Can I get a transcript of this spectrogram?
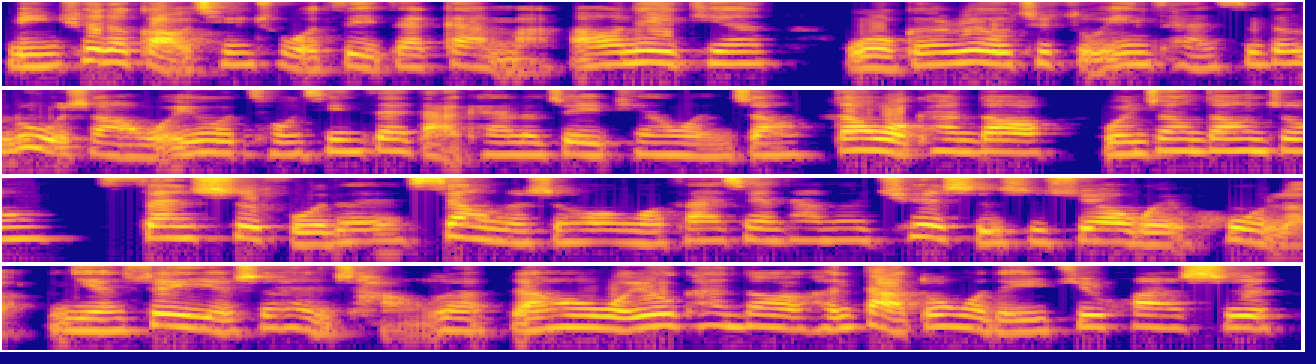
明确的搞清楚我自己在干嘛。然后那天。我跟 Rio 去祖印禅寺的路上，我又重新再打开了这一篇文章。当我看到文章当中三世佛的像的时候，我发现他们确实是需要维护了，年岁也是很长了。然后我又看到很打动我的一句话是。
